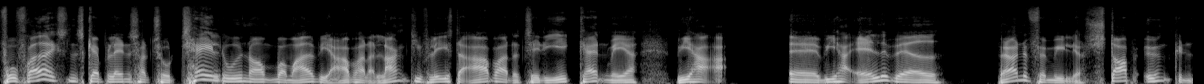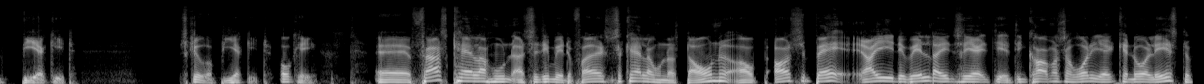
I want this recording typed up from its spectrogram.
Fru Frederiksen skal blande sig totalt udenom, hvor meget vi arbejder. Langt de fleste arbejder til de ikke kan mere. Vi har, øh, vi har alle været børnefamilier. Stop ynken, Birgit. Skriver Birgit. Okay. Øh, først kalder hun, altså det er Mette Frederiksen, så kalder hun os dogne, og også bag, nej, det vælter ind, så jeg, de, de kommer så hurtigt, jeg ikke kan nå at læse dem.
